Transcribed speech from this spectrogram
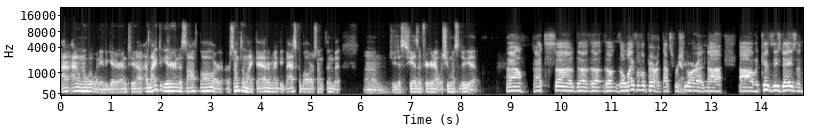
I, I, don't know what we need to get her into. I, would like to get her into softball or, or something like that, or maybe basketball or something, but um, she just she hasn't figured out what she wants to do yet. Well, that's uh, the, the the the life of a parent, that's for yeah. sure. And uh, uh, with kids these days, and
